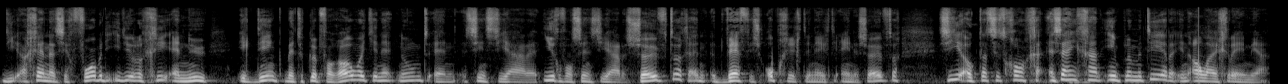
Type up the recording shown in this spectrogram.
die agenda zich voor bij die ideologie. En nu, ik denk met de Club van Rome, wat je net noemt, en sinds de jaren, in ieder geval sinds de jaren 70, en het WEF is opgericht in 1971, zie je ook dat ze het gewoon ga- zijn gaan implementeren in allerlei gremia.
